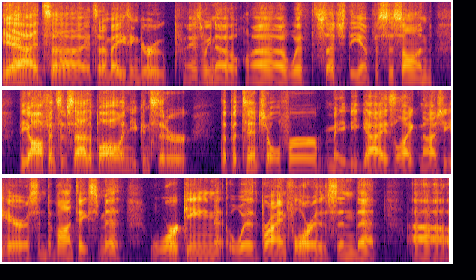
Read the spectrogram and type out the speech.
Yeah, it's uh, it's an amazing group, as we know, uh, with such the emphasis on the offensive side of the ball, and you consider the potential for maybe guys like Najee Harris and DeVonta Smith working with Brian Flores and that uh,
